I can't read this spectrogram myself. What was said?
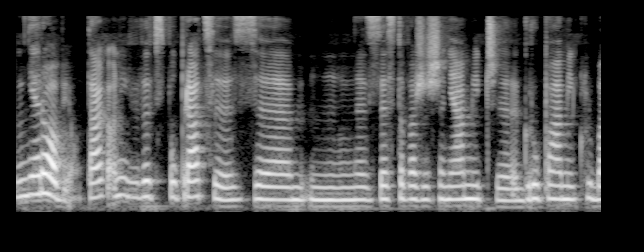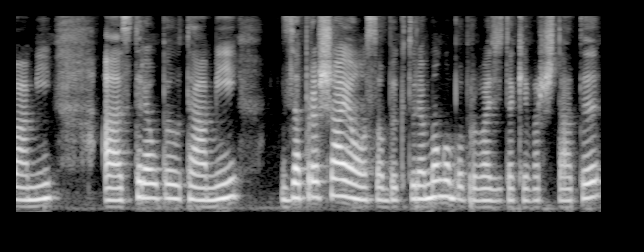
nie robią, tak? Oni we współpracy z, mm, ze stowarzyszeniami czy grupami, klubami, z terapeutami zapraszają osoby, które mogą poprowadzić takie warsztaty,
